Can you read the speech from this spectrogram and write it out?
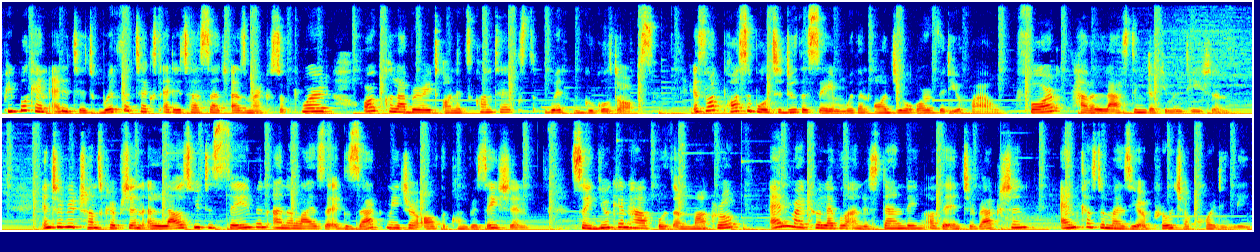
people can edit it with a text editor such as Microsoft Word or collaborate on its context with Google Docs. It's not possible to do the same with an audio or video file. 4. Have a lasting documentation. Interview transcription allows you to save and analyze the exact nature of the conversation, so you can have both a macro and micro level understanding of the interaction and customize your approach accordingly.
